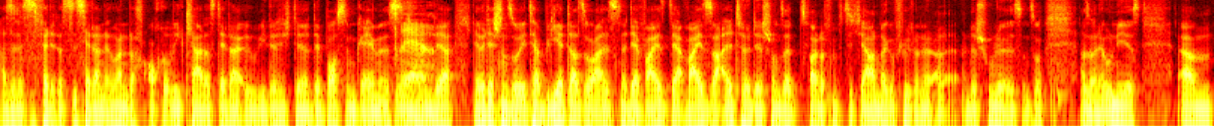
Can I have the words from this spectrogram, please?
also das ist, das ist ja dann irgendwann doch auch irgendwie klar, dass der da irgendwie natürlich der, der Boss im Game ist. Ja. Ich mein, der, der wird ja schon so etabliert da so als ne, der, weise, der weise Alte, der schon seit 250 Jahren da gefühlt an der, an der Schule ist und so, also an der Uni ist. Ähm,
